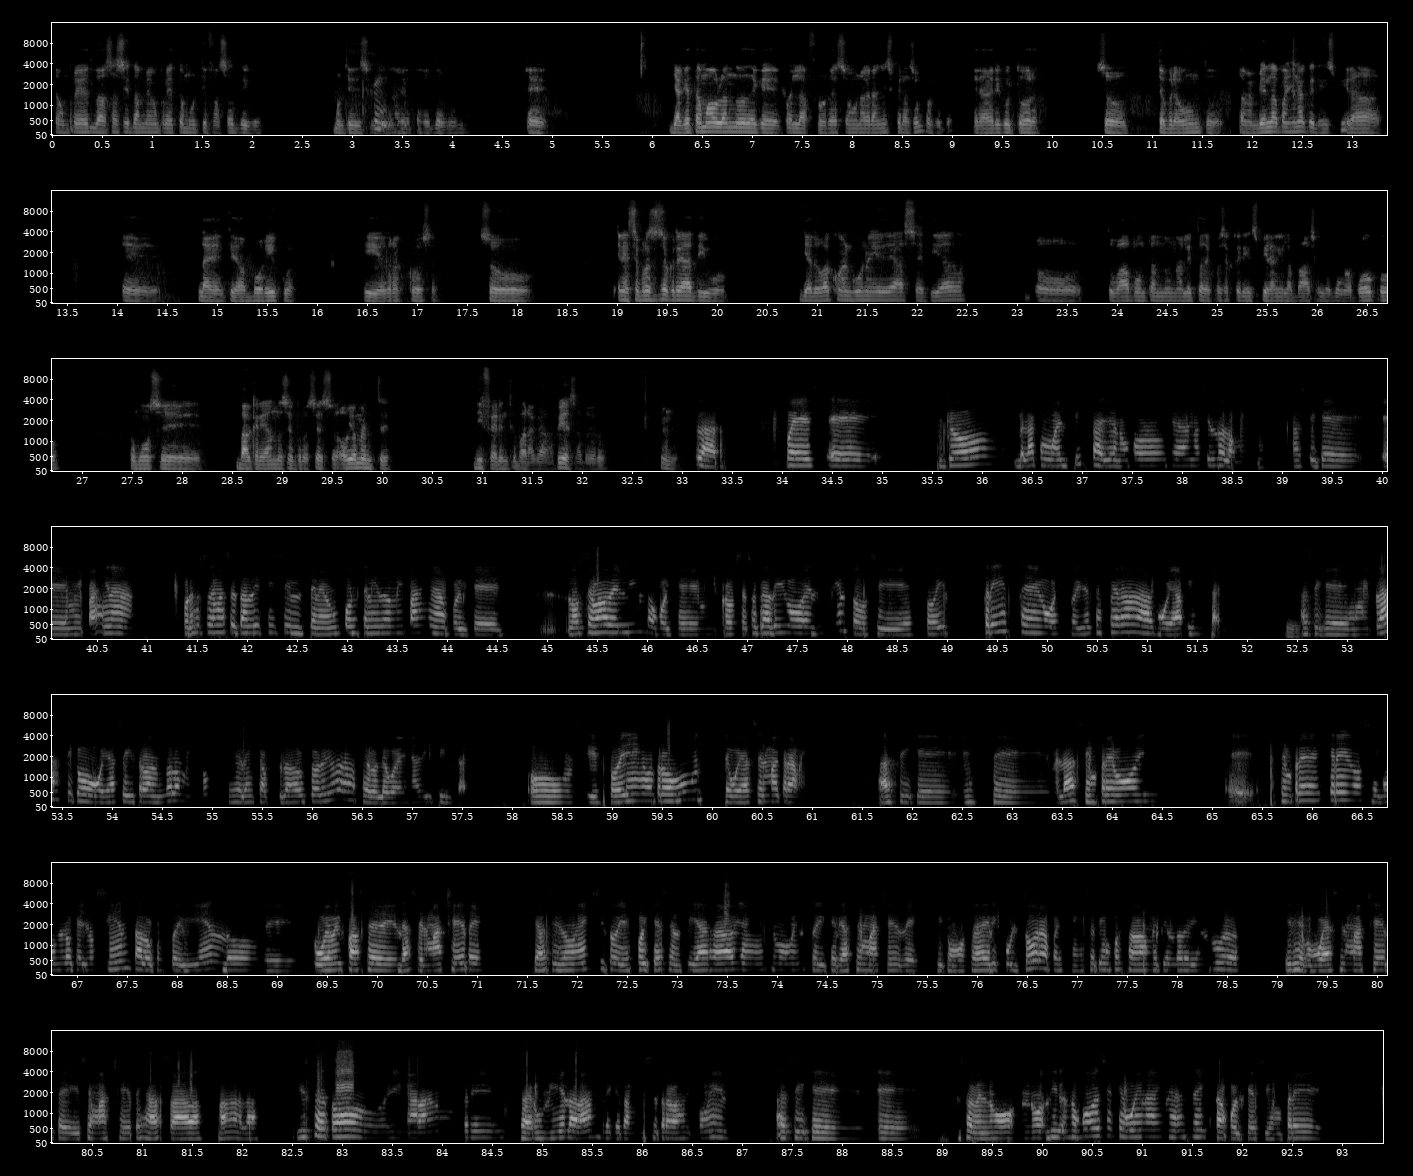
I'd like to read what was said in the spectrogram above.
Proyecto, lo hace así también un proyecto multifacético, multidisciplinario. Sí. Eh, ya que estamos hablando de que pues, las flores son una gran inspiración, porque pues, eres agricultora, so, te pregunto, también vi en la página que te inspira eh, la identidad boricua y otras cosas. So, en ese proceso creativo, ¿ya tú vas con alguna idea seteada o tú vas apuntando una lista de cosas que te inspiran y las vas haciendo poco a poco? ¿Cómo se va creando ese proceso? Obviamente, diferente para cada pieza, pero Claro. Pues eh, yo, ¿verdad? Como artista, yo no puedo quedarme haciendo lo mismo. Así que eh, mi página, por eso se me hace tan difícil tener un contenido en mi página, porque no se va a ver lindo, porque mi proceso creativo es distinto. Si estoy triste o estoy desesperada, voy a pintar. Así que en mi plástico voy a seguir trabajando lo mismo, que es el encapsulado Florida, pero le voy a añadir pintar. O si estoy en otro mood, te voy a hacer macramé. Así que, este, ¿verdad? Siempre voy, eh, siempre creo según lo que yo sienta, lo que estoy viendo. Eh, tuve mi fase de, de, hacer machete, que ha sido un éxito, y es porque sentía rabia en ese momento y quería hacer machete. Y como soy agricultora, pues en ese tiempo estaba metiéndole bien duro. Y dije, pues voy a hacer machete, hice machetes, asadas, palas, hice todo en alambre, o sea, uní el alambre, que también se trabaja con él. Así que, eh, ¿sabes? No, no, no puedo decir que la línea recta porque siempre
